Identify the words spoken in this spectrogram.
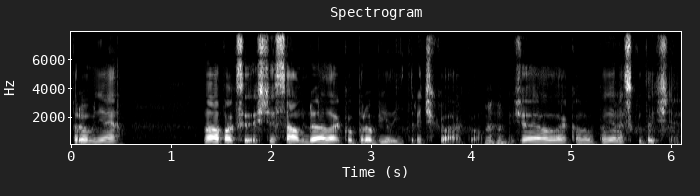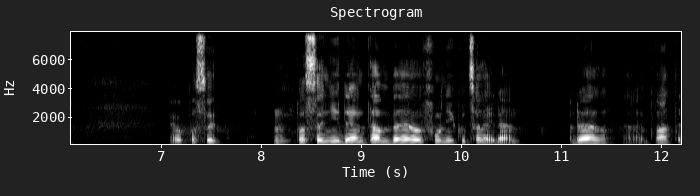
pro mě, No a pak si ještě sám dojel jako pro bílý tričko, jako, mm-hmm. že jel jako úplně neskutečně. Jo, posled, poslední den tam byl v úniku celý den. Dojel, já nevím, pátý,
